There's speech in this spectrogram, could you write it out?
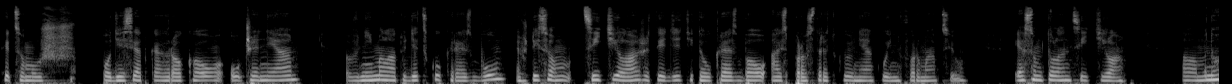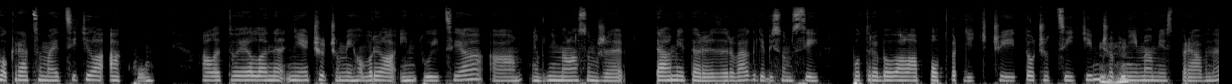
keď som už po desiatkách rokov učenia vnímala tú detskú kresbu, vždy som cítila, že tie deti tou kresbou aj sprostredkujú nejakú informáciu. Ja som to len cítila. Mnohokrát som aj cítila akú, ale to je len niečo, čo mi hovorila intuícia a vnímala som, že tam je tá rezerva, kde by som si potrebovala potvrdiť, či to, čo cítim, čo mhm. vnímam, je správne.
